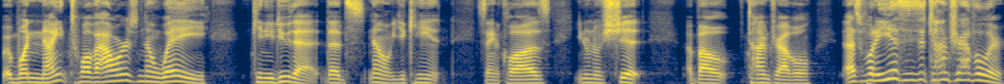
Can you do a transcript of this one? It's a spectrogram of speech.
One night, 12 hours? No way can you do that. That's no, you can't. Santa Claus, you don't know shit about time travel. That's what he is. He's a time traveler.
